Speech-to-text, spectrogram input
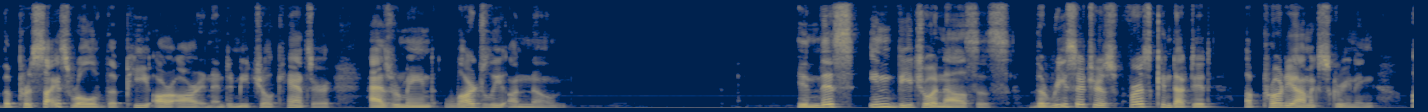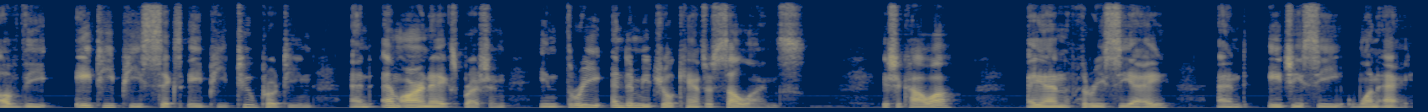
the precise role of the PRR in endometrial cancer has remained largely unknown. In this in vitro analysis, the researchers first conducted a proteomic screening of the ATP6AP2 protein and mRNA expression in three endometrial cancer cell lines Ishikawa, AN3CA, and HEC1A.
